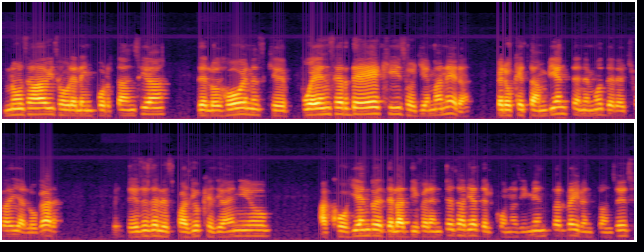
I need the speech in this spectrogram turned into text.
nos ha dado sobre la importancia de los jóvenes que pueden ser de X o Y manera, pero que también tenemos derecho a dialogar. Ese es el espacio que se ha venido acogiendo desde las diferentes áreas del conocimiento, Albeiro. Entonces,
